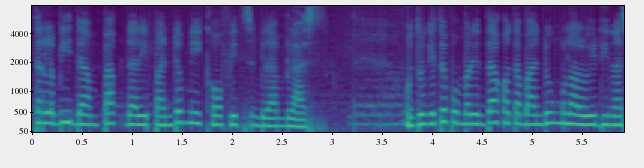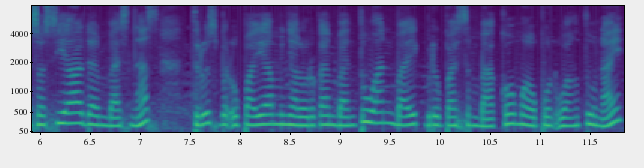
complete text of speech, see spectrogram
terlebih dampak dari pandemi COVID-19. Untuk itu pemerintah Kota Bandung melalui Dinas Sosial dan Basnas terus berupaya menyalurkan bantuan baik berupa sembako maupun uang tunai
